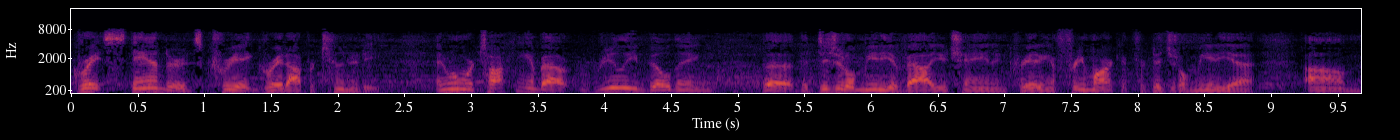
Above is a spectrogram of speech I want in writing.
great standards create great opportunity. And when we're talking about really building the, the digital media value chain and creating a free market for digital media um,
